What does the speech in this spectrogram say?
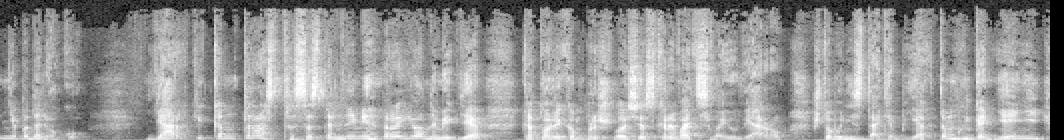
неподалеку. Яркий контраст с остальными районами, где католикам пришлось скрывать свою веру, чтобы не стать объектом гонений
